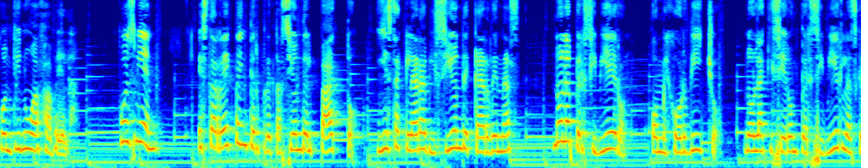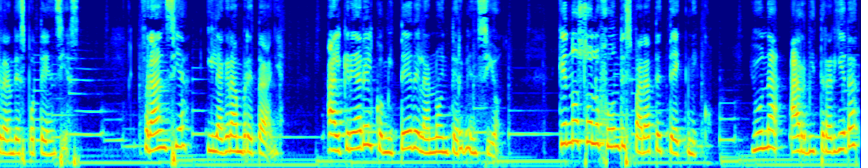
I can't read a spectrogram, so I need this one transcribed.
Continúa Favela. Pues bien, esta recta interpretación del pacto y esta clara visión de Cárdenas no la percibieron, o mejor dicho, no la quisieron percibir las grandes potencias. Francia y la Gran Bretaña, al crear el Comité de la No Intervención, que no solo fue un disparate técnico y una arbitrariedad,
